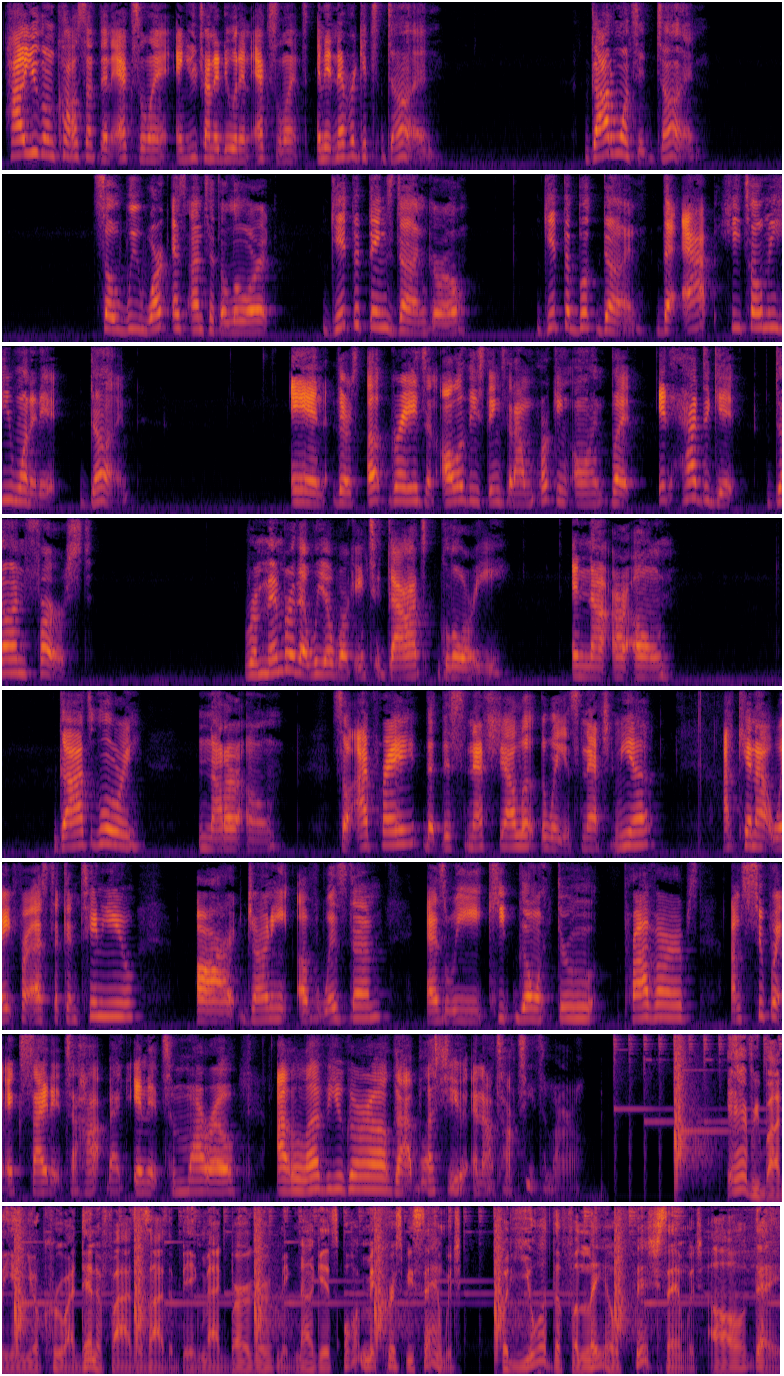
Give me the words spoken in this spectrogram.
How are you going to call something excellent and you trying to do it in excellence and it never gets done? God wants it done. So we work as unto the Lord Get the things done, girl. Get the book done. The app, he told me he wanted it done. And there's upgrades and all of these things that I'm working on, but it had to get done first. Remember that we are working to God's glory and not our own. God's glory, not our own. So I pray that this snatched y'all up the way it snatched me up. I cannot wait for us to continue our journey of wisdom as we keep going through Proverbs. I'm super excited to hop back in it tomorrow. I love you, girl. God bless you, and I'll talk to you tomorrow. Everybody in your crew identifies as either Big Mac Burger, McNuggets, or McCrispy Sandwich, but you're the Filet-O-Fish Sandwich all day.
